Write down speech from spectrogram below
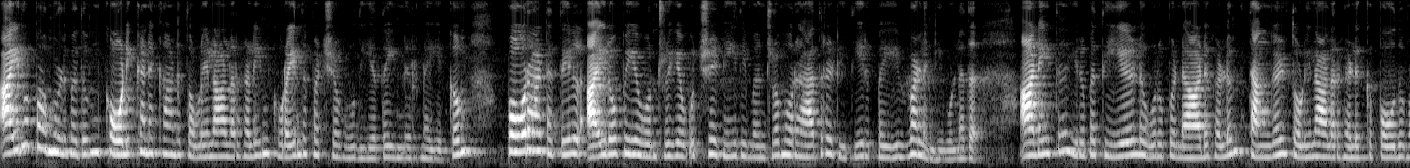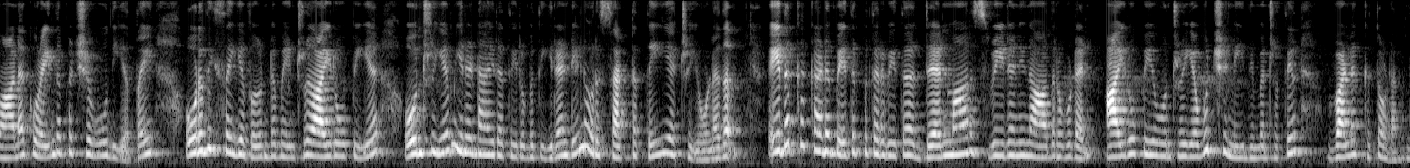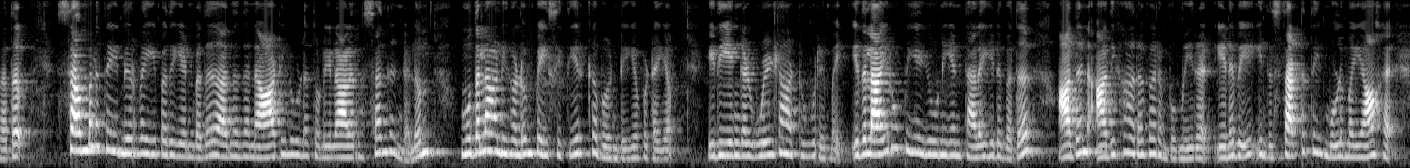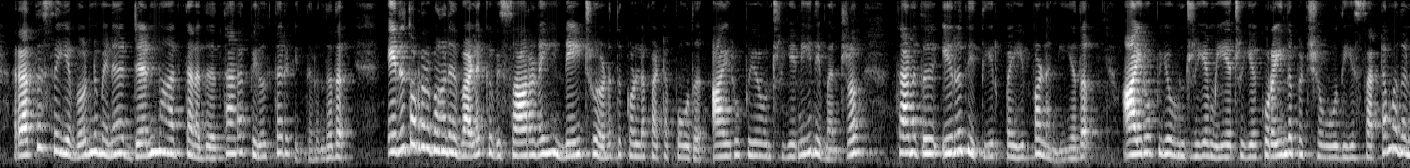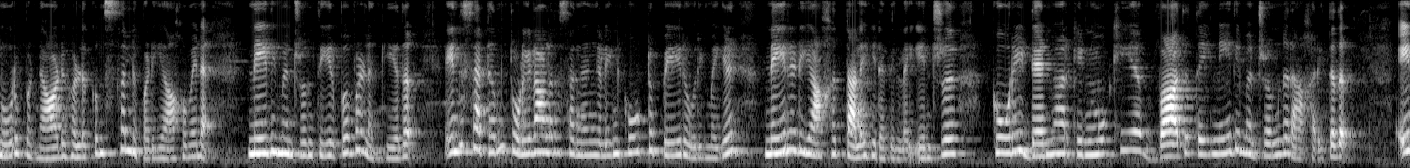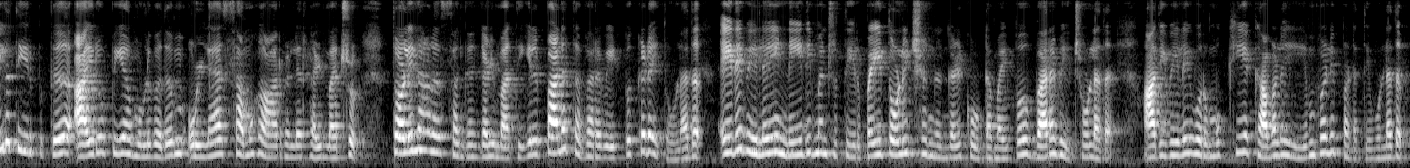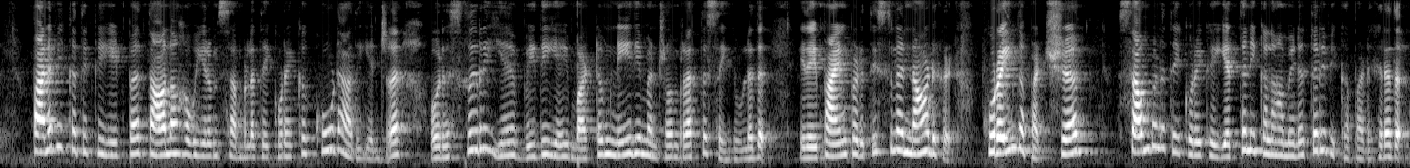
ஐரோப்பா முழுவதும் கோடிக்கணக்கான தொழிலாளர்களின் குறைந்தபட்ச ஊதியத்தை நிர்ணயிக்கும் போராட்டத்தில் ஐரோப்பிய ஒன்றிய உச்ச நீதிமன்றம் ஒரு அதிரடி தீர்ப்பை வழங்கியுள்ளது. அனைத்து இருபத்தி ஏழு உறுப்பு நாடுகளும் தங்கள் தொழிலாளர்களுக்கு போதுமான குறைந்தபட்ச ஊதியத்தை உறுதி செய்ய வேண்டும் என்று ஐரோப்பிய ஒன்றியம் இரண்டாயிரத்தி இருபத்தி இரண்டில் ஒரு சட்டத்தை இயற்றியுள்ளது. இதற்கு கடும் எதிர்ப்பு தெரிவித்த டென்மார்க் ஸ்வீடனின் ஆதரவுடன் ஐரோப்பிய ஒன்றிய உச்ச நீதிமன்றத்தில் வழக்கு தொடர்ந்தது. சம்பளத்தை நிர்ணயிப்பது என்பது அந்தந்த நாட்டில் உள்ள தொழிலாளர் சங்கங்களும் முதலாளிகளும் பேசி தீர்க்க வேண்டிய விடயம். இது எங்கள் உள்நாட்டு உரிமை. இதில் ஐரோப்பிய யூனியன் தலையிடுவது அதன் அதிகார வரம்பு மீறல். எனவே இந்த சட்டத்தை முழுமையாக ரத்து செய்ய வேண்டும் என டென்மார்க் தனது தரப்பில் தெரிவித்திருந்தது. இது தொடர்பான வழக்கு விசாரணை நேற்று எடுத்துக் கொள்ளப்பட்ட போது ஐரோப்பிய ஒன்றிய நீதிமன்றம் தனது இறுதி தீர்ப்பை வழங்கியது. ஐரோப்பிய ஒன்றியம் இயற்றிய குறைந்தபட்ச ஊதிய சட்டம் அதன் உறுப்பு நாடுகளுக்கும் செல்லுபடியாகும் என நீதிமன்றம் தீர்ப்பு வழங்கியது. இந்த சட்டம் தொழிலாளர் சங்கங்களின் கூட்டு பேருரிமையில் நேரடியாக தலையிடவில்லை என்று கூறி டென்மார்க்கின் முக்கிய வாதத்தை நீதிமன்றம் நிராகரித்தது. இந்த தீர்ப்புக்கு ஐரோப்பியா முழுவதும் உள்ள சமூக ஆர்வலர்கள் மற்றும் தொழிலாளர் சங்கங்கள் மத்தியில் பலத்த வரவேற்பு கிடைத்துள்ளது. இதேவேளை நீதிமன்ற தீர்ப்பை தொழிற்சங்கங்கள் கூட்டமைப்பு வரவேற்றுள்ளது. அதேவேளை ஒரு முக்கிய கவலையையும் வெளிப்படுத்தியுள்ளது. பணவீக்கத்திற்கு ஏற்ப தானாக உயரும் சம்பளத்தை குறைக்க கூடாது என்ற ஒரு சிறிய விதியை மட்டும் நீதிமன்றம் ரத்து செய்துள்ளது. இதை பயன்படுத்தி சில நாடுகள் குறைந்தபட்ச சம்பளத்தை குறைக்க எத்தனிக்கலாம் என தெரிவிக்கப்படுகிறது.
